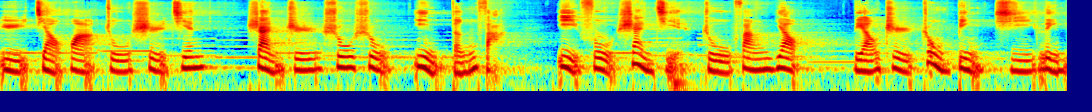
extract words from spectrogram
欲教化诸世间，善知书数印等法，亦复善解诸方药。疗治重病悉令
